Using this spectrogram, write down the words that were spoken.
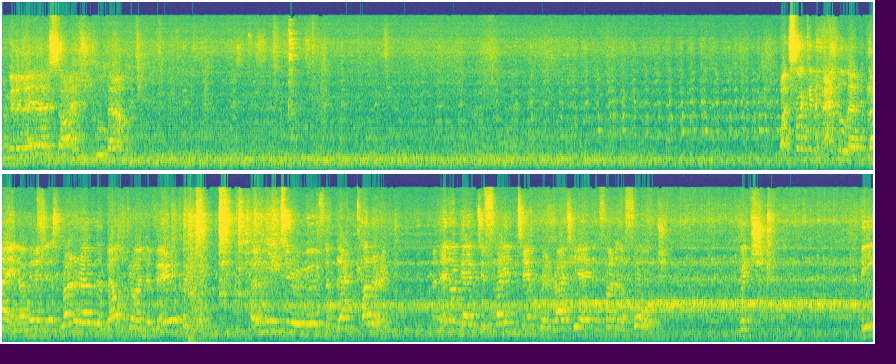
I'm going to lay that aside cool down. I'm going to just run it over the belt grinder very quickly, only to remove the black coloring. And then I'm going to flame temper it right here in front of the forge, which, be,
